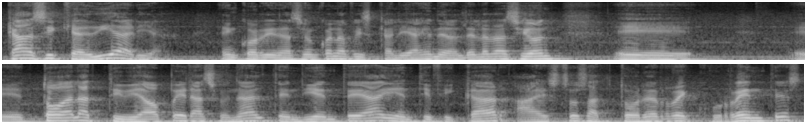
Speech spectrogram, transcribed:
casi que a diaria, en coordinación con la Fiscalía General de la Nación, eh, eh, toda la actividad operacional tendiente a identificar a estos actores recurrentes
